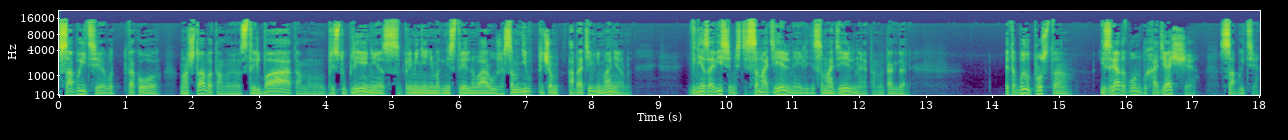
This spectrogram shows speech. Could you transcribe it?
событие вот такого масштаба, там, стрельба, там, преступление с применением огнестрельного оружия, сам, причем, обрати внимание, вне зависимости, самодельное или не самодельное там, и так далее. Это было просто из ряда вон выходящее событие.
